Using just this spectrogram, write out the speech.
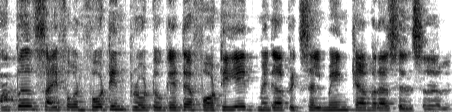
Apple's iPhone 14 Pro to get a 48 megapixel main camera sensor.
